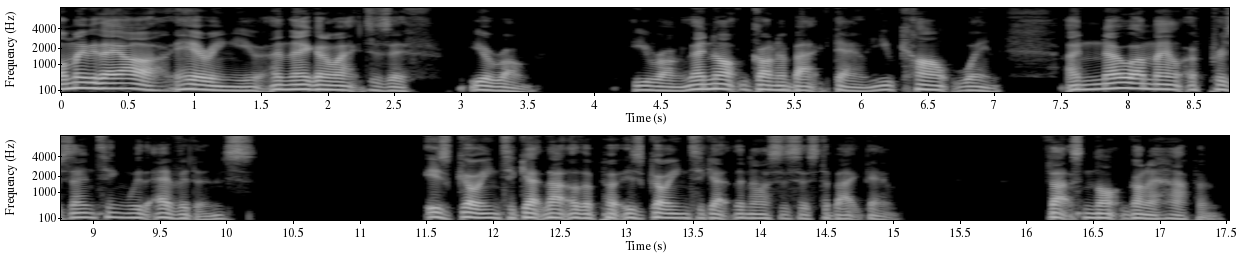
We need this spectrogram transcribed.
Or maybe they are hearing you and they're going to act as if you're wrong. You're wrong. They're not going to back down. You can't win. And no amount of presenting with evidence is going to get that other per- is going to get the narcissist to back down. That's not going to happen.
